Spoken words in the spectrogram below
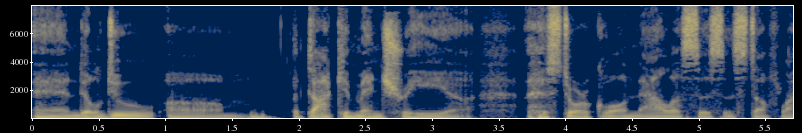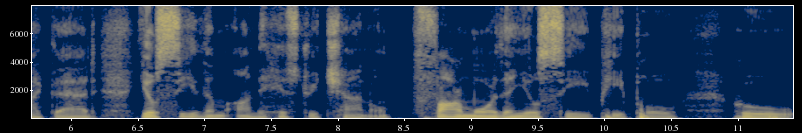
and they'll do um, a documentary, uh, a historical analysis, and stuff like that. You'll see them on the History Channel far more than you'll see people who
